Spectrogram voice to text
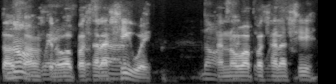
todos sabemos que no va a pasar así, güey. No, o sea, no va a pasar así.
